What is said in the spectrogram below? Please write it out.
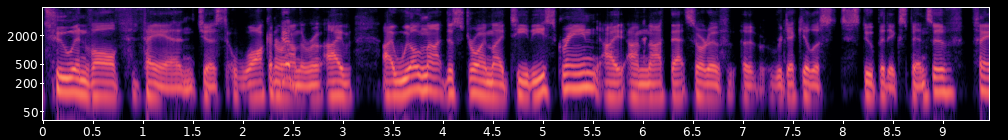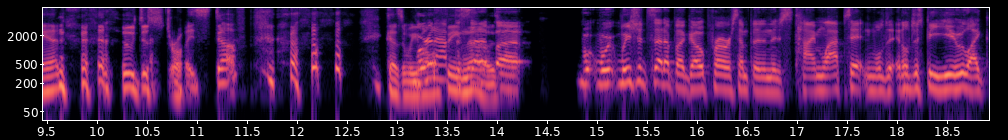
too involved fan just walking around yep. the room. I I will not destroy my TV screen. I, I'm not that sort of uh, ridiculous, stupid, expensive fan who destroys stuff because We're all seen those. A, we should set up a GoPro or something and just time lapse it, and we'll it'll just be you like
